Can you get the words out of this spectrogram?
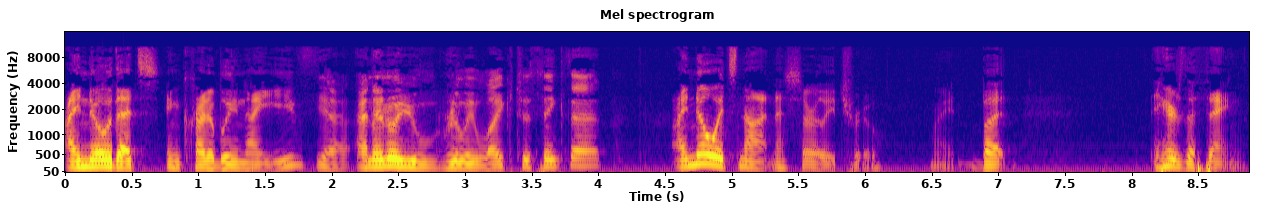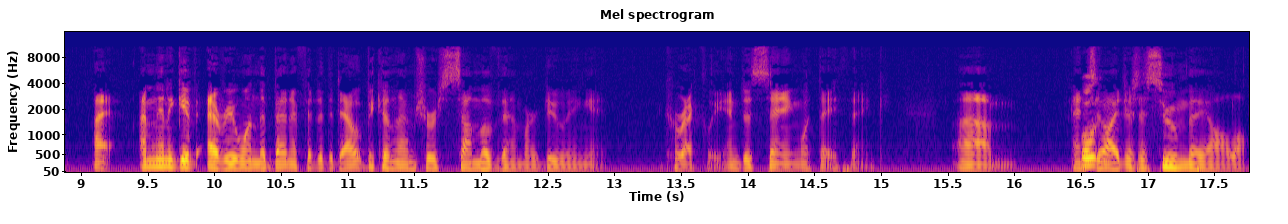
I know that's incredibly naive. Yeah, and I know you really like to think that. I know it's not necessarily true, right? But here's the thing: I, I'm going to give everyone the benefit of the doubt because I'm sure some of them are doing it correctly and just saying what they think. Um, and Well- so I just assume they all are.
